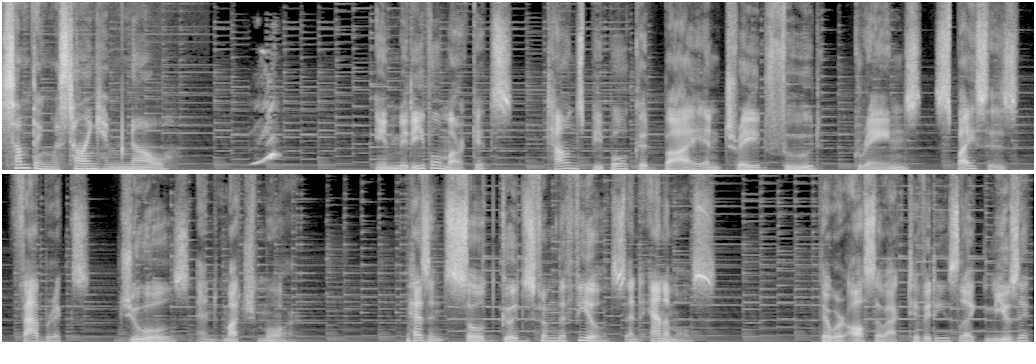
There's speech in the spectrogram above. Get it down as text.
Something was telling him no. In medieval markets, townspeople could buy and trade food, grains, spices, fabrics, jewels, and much more. Peasants sold goods from the fields and animals. There were also activities like music,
